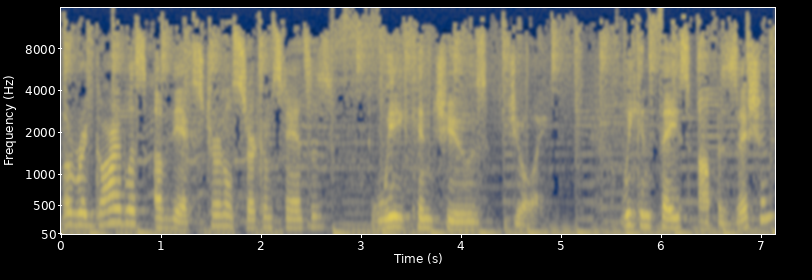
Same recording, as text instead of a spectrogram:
But regardless of the external circumstances, we can choose joy. We can face opposition,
